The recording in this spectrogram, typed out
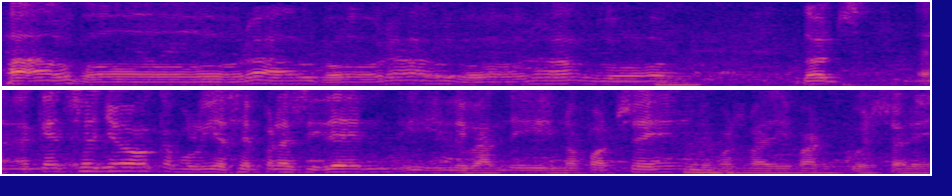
Al Gore, al Gore, al Gore, al Gore. Doncs eh, aquest senyor que volia ser president i li van dir no pot ser, llavors va dir, bueno, pues seré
